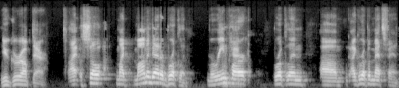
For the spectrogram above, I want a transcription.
you grew up there I so my mom and dad are Brooklyn, Marine Okay. Park, Brooklyn. Um, I grew up a Mets fan.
